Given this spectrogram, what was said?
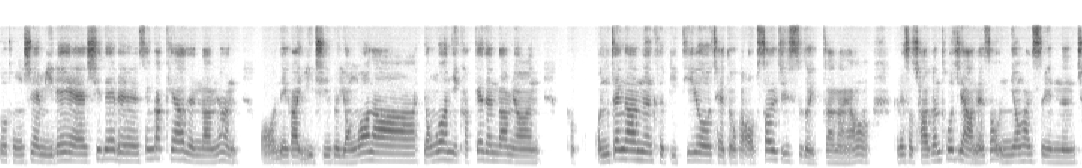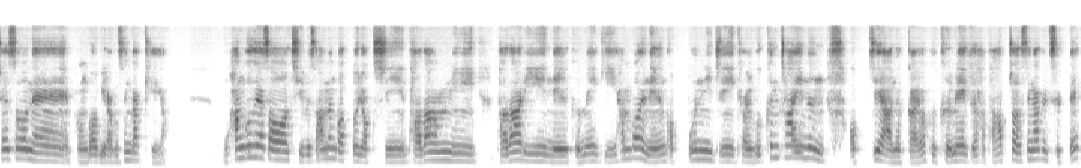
또 동시에 미래의 시대를 생각해야 된다면 어, 내가 이 집을 영원하, 영원히 갖게 된다면 그 언젠가는 그 BTO 제도가 없어질 수도 있잖아요. 그래서 작은 토지 안에서 운영할 수 있는 최선의 방법이라고 생각해요. 뭐 한국에서 집을 사는 것도 역시 다달이 다달이 낼 금액이 한 번에 내는 것뿐이지 결국 큰 차이는 없지 않을까요? 그 금액을 다 합쳐서 생각했을 때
